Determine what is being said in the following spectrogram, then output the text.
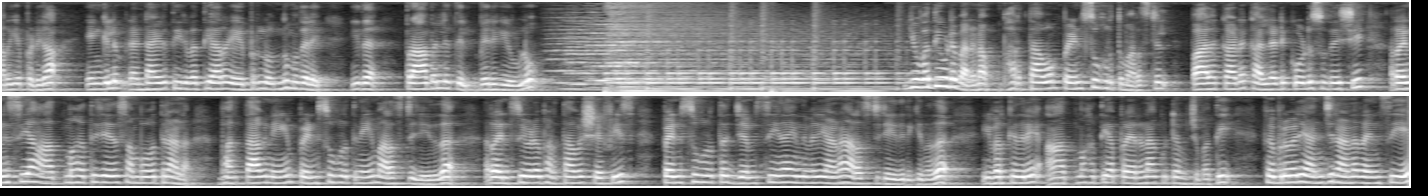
അറിയപ്പെടുക. എങ്കിലും രണ്ടായിരത്തി ഇരുപത്തിയാറ് ഏപ്രിൽ ഒന്ന് മുതലേ ഇത് പ്രാബല്യത്തിൽ വരികയുള്ളൂ. യുവതിയുടെ മരണം. ഭർത്താവും പെൺസുഹൃത്തും അറസ്റ്റിൽ. പാലക്കാട് കല്ലടിക്കോട് സ്വദേശി റെൻസിയ ആത്മഹത്യ ചെയ്ത സംഭവത്തിലാണ് ഭർത്താവിനെയും പെൺസുഹൃത്തിനെയും അറസ്റ്റ് ചെയ്തത്. റെൻസിയുടെ ഭർത്താവ് ഷെഫീസ് പെൺസുഹൃത്ത് ജംസീന എന്നിവരെയാണ് അറസ്റ്റ് ചെയ്തിരിക്കുന്നത്. ഇവർക്കെതിരെ ആത്മഹത്യാ പ്രേരണാ കുറ്റം ചുമത്തി. ഫെബ്രുവരി അഞ്ചിനാണ് റെൻസിയെ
